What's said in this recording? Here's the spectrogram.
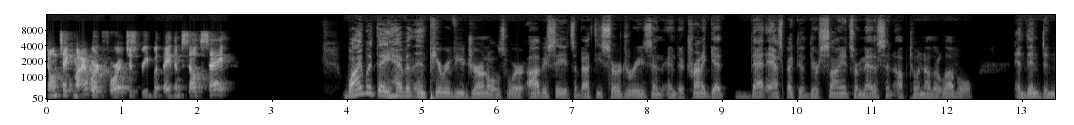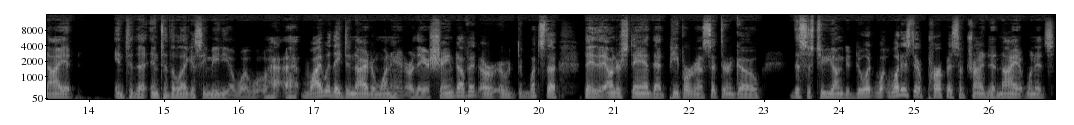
don't take my word for it, just read what they themselves say. Why would they have it in peer reviewed journals where obviously it's about these surgeries and, and they're trying to get that aspect of their science or medicine up to another level and then deny it into the into the legacy media? Why would they deny it on one hand? Are they ashamed of it, or, or what's the? They, they understand that people are going to sit there and go, this is too young to do it? What what is their purpose of trying to deny it when it's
